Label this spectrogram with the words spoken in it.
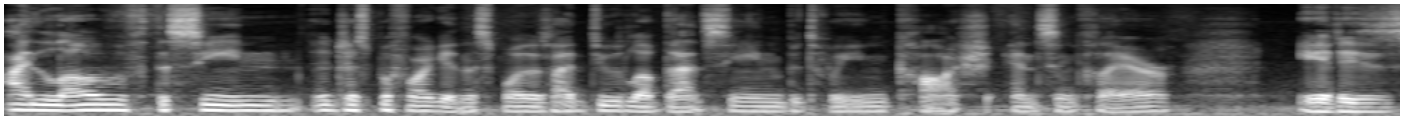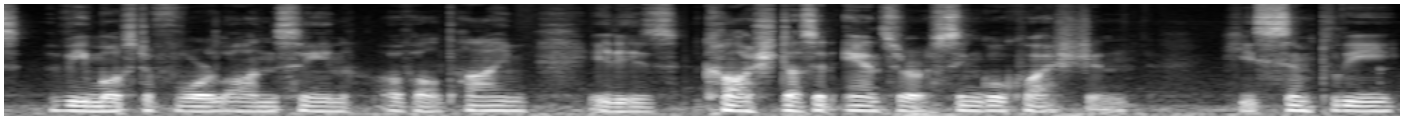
I love the scene. Just before I get into spoilers, I do love that scene between Kosh and Sinclair. It is the most forlorn scene of all time. It is Kosh doesn't answer a single question. He simply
